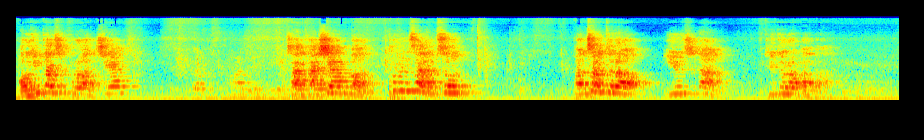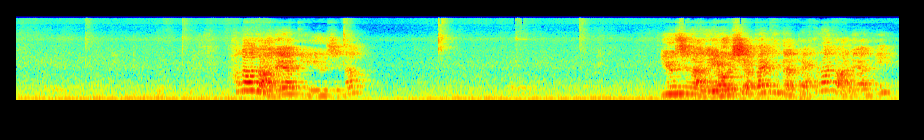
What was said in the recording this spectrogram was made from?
어디까지 풀어왔지요? 자 다시 한번. 푸른 사람 손. 번쩍 들어. 이유진아 뒤돌아봐봐 하나도 안 해야 하니 이유진아? 이유진아 내 10시야 빨리 대답해 하나도 안 해야 하니?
